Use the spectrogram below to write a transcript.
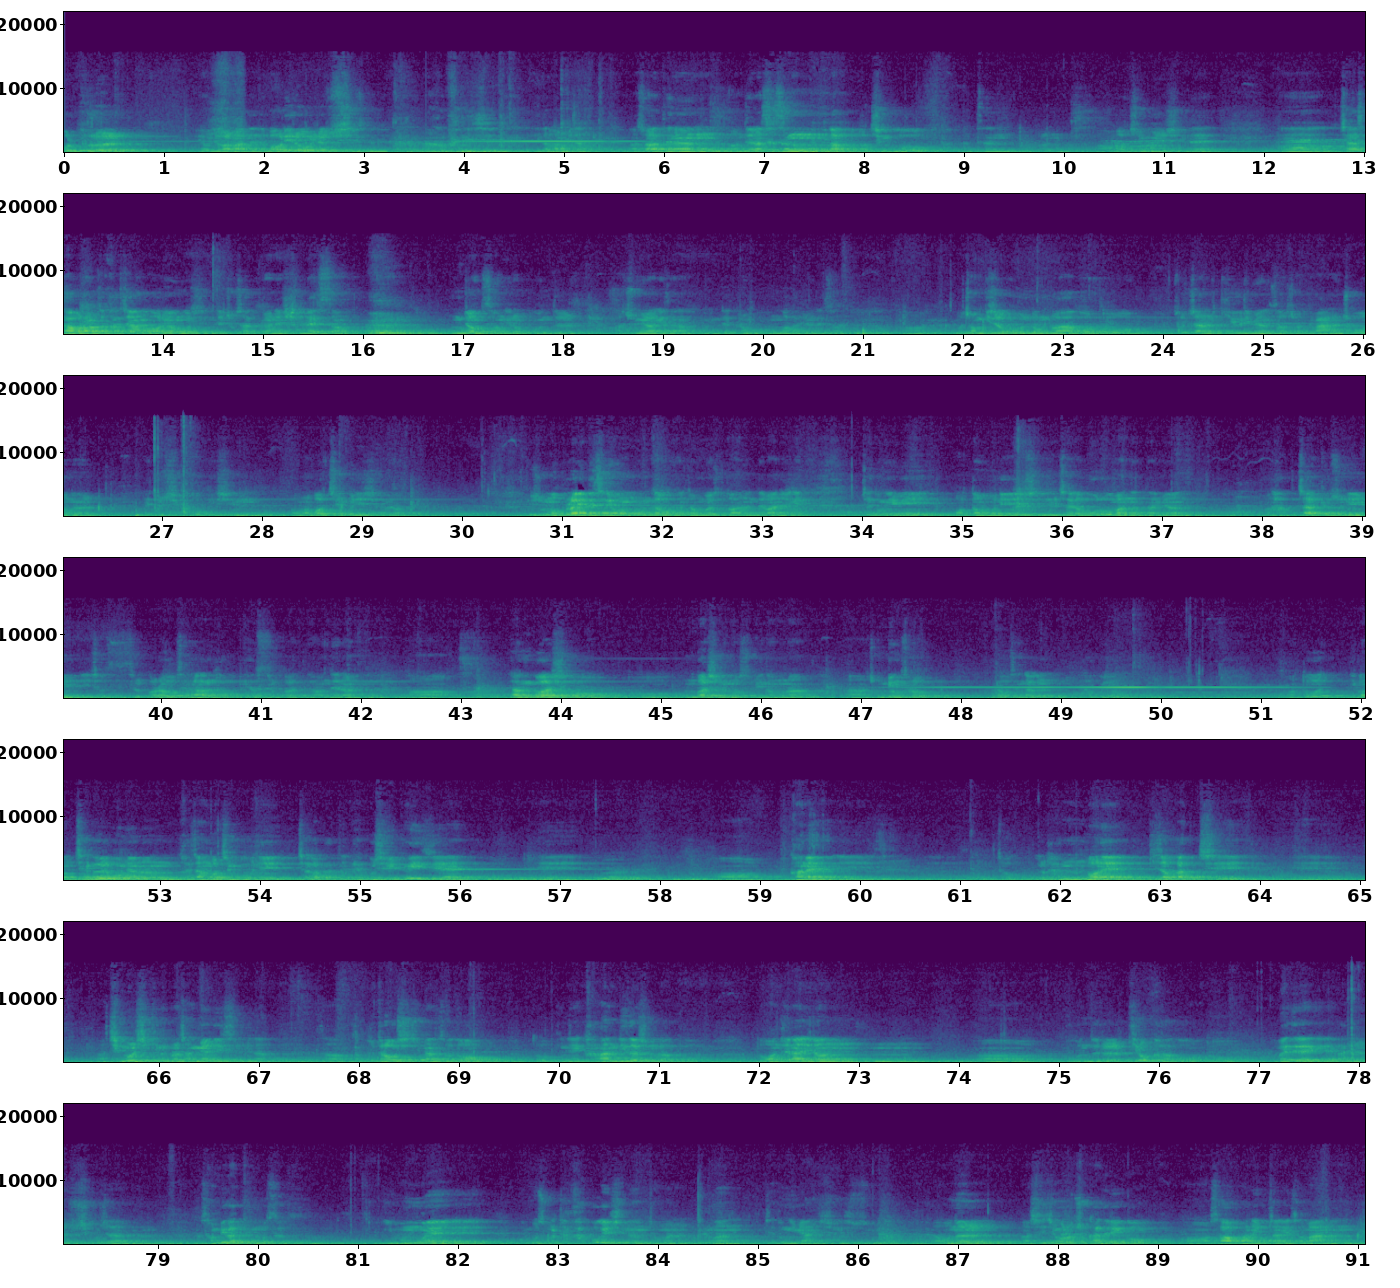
골프를 안 됐는데 머리를 올려주신 어, 분이시기도 합니다. 어, 저한테는 언제나 스승 같고 또 친구 같은 그런 어, 멋진 분이신데 에, 제가 사업을 하면서 가장 어려운 것이 이제 조사기관의 신뢰성, 공정성 이런 부분들 아, 중요하게 생각하고 있는데 그런 부분과 관련해서 어, 뭐 정기적으로 운동도 하고 또 졸전을 기울이면서 저한테 많은 조언을 해주시고 계신 너무나 멋진 분이시고요. 요즘 뭐 블라인드 채용한다고 현 정부에서도 하는데 만약에 제동님이 어떤 분이신지 제가 모르고 만났다면 학자 교수님이셨을 거라고 생각을 하고 계셨을 것 같아요. 언제나 어, 연구하시고 또 공부하시는 모습이 너무나 아, 존경스럽다고 생각을 하고요. 어, 또 이번 책을 보면은 가장 멋진 부분이 제가 봤던 192페이지에 예, 어, 북한의 이, 저걸 한 번에 기적같이 예, 어, 침몰시키는 그런 장면이 있습니다. 그래서 부드러우시면서도 또 굉장히 강한 리더십을 갖고 또 언제나 이런 음, 어, 부분들을 기록하고 또 후배들에게 알려주시고자 하는 선비 같은 모습 이 문무의 모습을 다 갖고 계시는 정말 훌륭한 제동님이 아니실까 싶습니다. 어, 오늘 어, 진심으로 축하드리고 어, 사업하는 입장에서 많은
